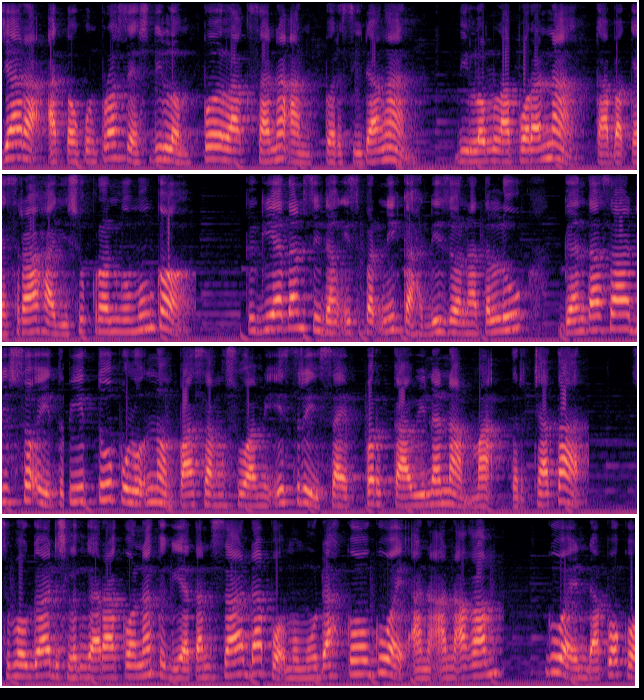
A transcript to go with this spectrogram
jarak ataupun proses di lom pelaksanaan persidangan. Di lom laporanna, Kabak Kesra Haji Sukron ngumungko, kegiatan sidang isbat nikah di zona telu gantasa pitu puluh enam pasang suami istri saya perkawinan nama tercatat. Semoga diselenggarakan kegiatan sa dapat memudahkan guai anak-anak ram, guai dapat ko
